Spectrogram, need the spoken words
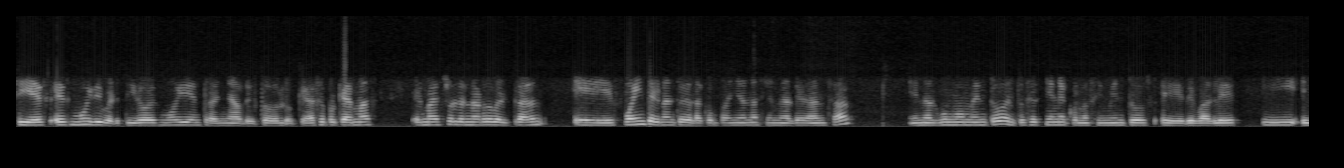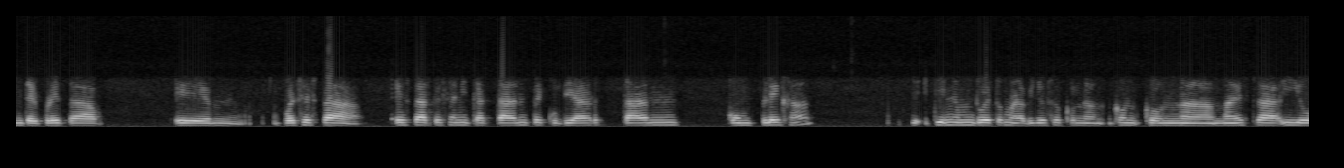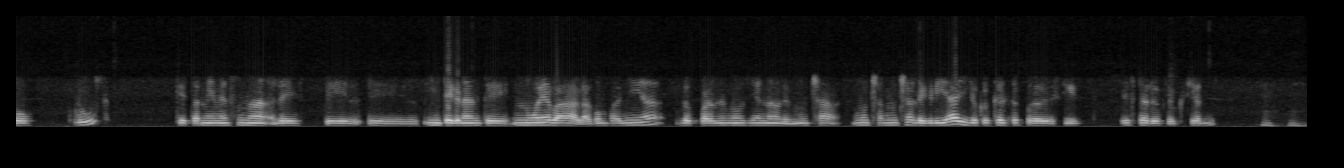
sí es es muy divertido es muy entrañable todo lo que hace porque además el maestro Leonardo Beltrán eh, fue integrante de la compañía nacional de danza en algún momento entonces tiene conocimientos eh, de ballet y interpreta eh, pues esta esta arte escénica tan peculiar tan compleja. Tiene un dueto maravilloso con la, con, con la maestra Io Cruz que también es una este, eh, integrante nueva a la compañía, lo cual nos llena de mucha, mucha, mucha alegría y yo creo que él te puede decir esta reflexión.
